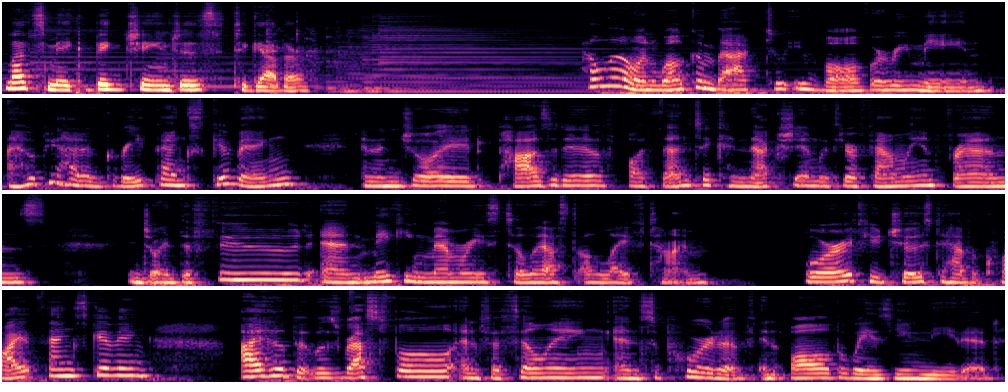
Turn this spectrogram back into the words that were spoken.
Let's make big changes together. Hello, and welcome back to Evolve or Remain. I hope you had a great Thanksgiving and enjoyed positive, authentic connection with your family and friends, enjoyed the food, and making memories to last a lifetime. Or if you chose to have a quiet Thanksgiving, I hope it was restful and fulfilling and supportive in all the ways you needed.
